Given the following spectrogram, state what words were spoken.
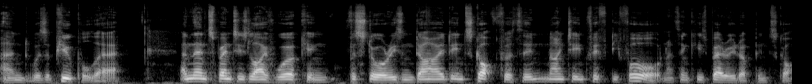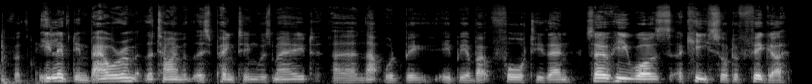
and was a pupil there, and then spent his life working for Storeys and died in Scotforth in 1954, and I think he's buried up in Scotforth. He lived in Bowerham at the time that this painting was made, and that would be, he'd be about 40 then. So he was a key sort of figure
